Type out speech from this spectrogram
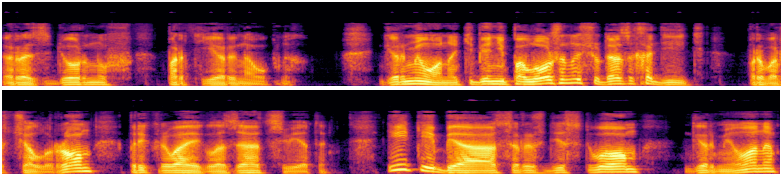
раздернув портьеры на окнах. «Гермиона, тебе не положено сюда заходить!» — проворчал Рон, прикрывая глаза от света. «И тебя с Рождеством!» — Гермиона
